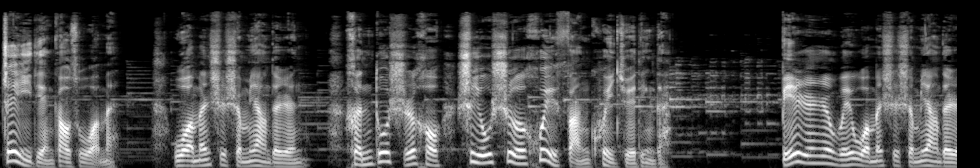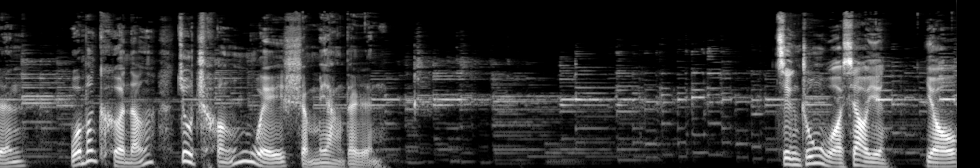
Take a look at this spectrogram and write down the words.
这一点告诉我们，我们是什么样的人，很多时候是由社会反馈决定的。别人认为我们是什么样的人，我们可能就成为什么样的人。镜中我效应由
